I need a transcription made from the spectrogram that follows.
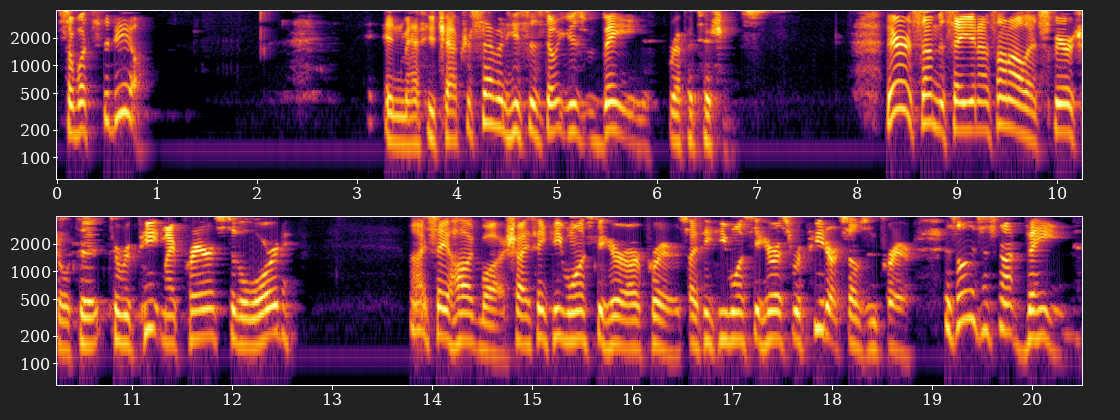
So, what's the deal? In Matthew chapter 7, he says, Don't use vain repetitions. There are some that say, you know, it's not all that spiritual to, to repeat my prayers to the Lord. I say hogwash. I think he wants to hear our prayers. I think he wants to hear us repeat ourselves in prayer, as long as it's not vain.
